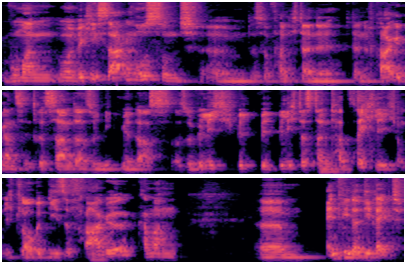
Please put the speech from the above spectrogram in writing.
wo man, wo man wirklich sagen muss, und ähm, deshalb fand ich deine, deine Frage ganz interessant, also liegt mir das? Also will ich, will, will, ich das dann tatsächlich? Und ich glaube, diese Frage kann man ähm, entweder direkt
